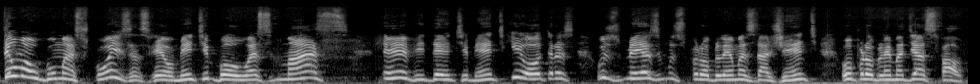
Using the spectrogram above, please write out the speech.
Então, algumas coisas realmente boas, mas evidentemente que outras, os mesmos problemas da gente, o problema de asfalto.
